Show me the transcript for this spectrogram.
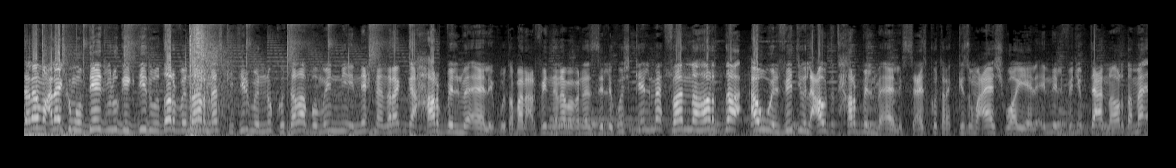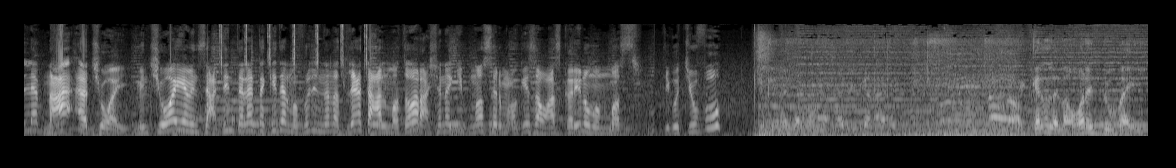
السلام عليكم وبداية فلوج جديد وضرب نار. ناس كتير منكم طلبوا مني إن إحنا نرجع حرب المقالب. وطبعا عارفين إن أنا ما بنزلكوش كلمة. فالنهاردة أول فيديو لعودة حرب المقالب. عايزكم تركزوا معايا شوية لأن الفيديو بتاع النهارده مقلب معقد شوية. من شوية من ساعتين ثلاثة كده المفروض إن أنا طلعت على المطار عشان أجيب ناصر معجزة وعسكرينه من مصر. تيجوا تشوفوا؟ الرجاله اللي نورت دبي.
